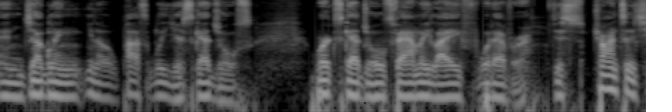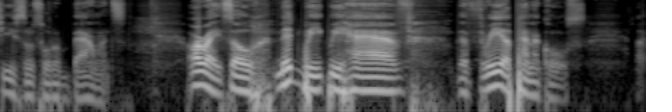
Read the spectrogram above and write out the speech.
and juggling, you know, possibly your schedules, work schedules, family life, whatever. Just trying to achieve some sort of balance. All right, so midweek we have the Three of Pentacles. Uh,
